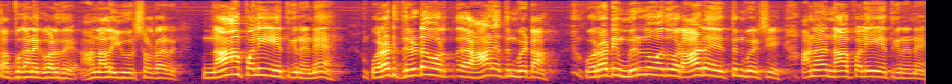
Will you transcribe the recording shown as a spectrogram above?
தப்பு கணக்கு வருது. ஆனாலும் இவர் சொல்கிறாரு நான் பழியை ஏற்றுக்கினேனே ஒரு வாட்டி திருடன் ஒருத்த ஆடை எடுத்துன்னு போயிட்டான். ஒரு வாட்டி மிருகம் வந்து ஒரு ஆடை எடுத்துன்னு போயிடுச்சு. ஆனால் நான் பழைய ஏற்றுக்கினேனே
